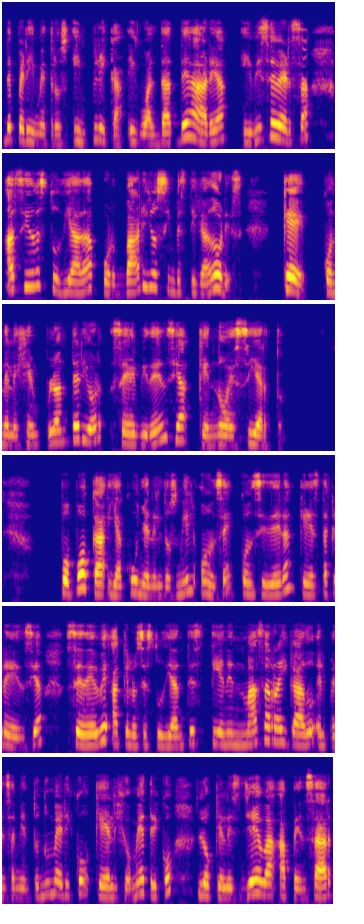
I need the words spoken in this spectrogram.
de perímetros implica igualdad de área y viceversa ha sido estudiada por varios investigadores que, con el ejemplo anterior, se evidencia que no es cierto. Popoca y Acuña en el 2011 consideran que esta creencia se debe a que los estudiantes tienen más arraigado el pensamiento numérico que el geométrico, lo que les lleva a pensar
